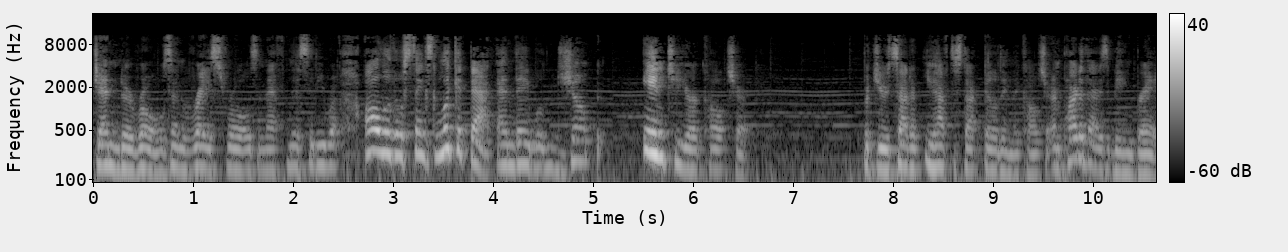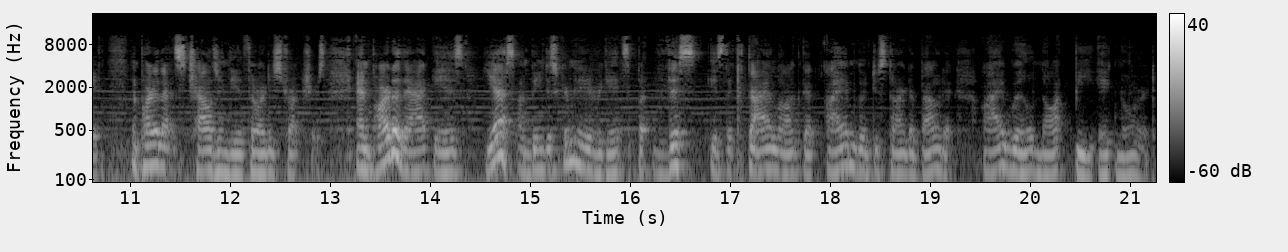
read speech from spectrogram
gender roles and race roles and ethnicity roles. All of those things. Look at that. And they will jump into your culture but you sort of you have to start building the culture. And part of that is being brave. And part of that is challenging the authority structures. And part of that is yes i'm being discriminated against but this is the dialogue that i am going to start about it. I will not be ignored.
